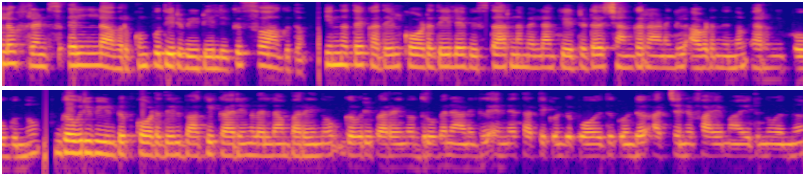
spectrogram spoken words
ഹലോ ഫ്രണ്ട്സ് എല്ലാവർക്കും പുതിയൊരു വീഡിയോയിലേക്ക് സ്വാഗതം. ഇന്നത്തെ കഥയിൽ കോടതിയിലെ വിസ്താരണമെല്ലാം കേട്ടിട്ട് ശങ്കർ ആണെങ്കിൽ അവിടെ നിന്നും ഇറങ്ങിപ്പോകുന്നു. ഗൗരി വീണ്ടും കോടതിയിൽ ബാക്കി കാര്യങ്ങളെല്ലാം പറയുന്നു. ഗൗരി പറയുന്നു ധ്രുവനാണെങ്കിൽ എന്നെ തട്ടിക്കൊണ്ടു പോയത് കൊണ്ട് അച്ഛന് ഭയമായിരുന്നു എന്ന്.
